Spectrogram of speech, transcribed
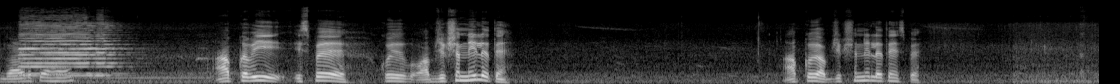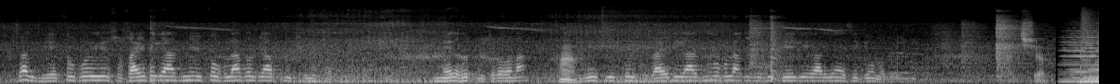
गार्ड पे हैं। आप कभी इस पर कोई ऑब्जेक्शन नहीं लेते हैं? आप कोई ऑब्जेक्शन नहीं लेते हैं इस पर सर, ये तो कोई सोसाइटी के आदमी को बुला कर आप पूछ नहीं सर मेरे से पूछ रहे हो ना हाँ। ये चीज़ कोई सोसाइटी के आदमी को बुला के पूछिए कि गाड़ियाँ ऐसे क्यों लग रही हैं? अच्छा।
